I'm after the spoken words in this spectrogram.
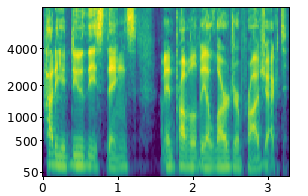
how do you do these things in probably a larger project.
